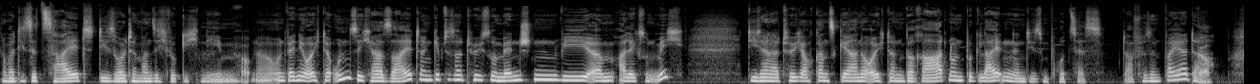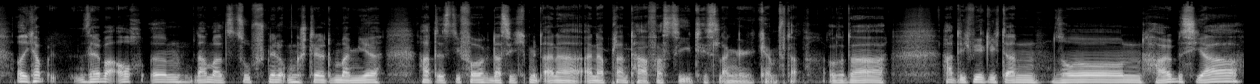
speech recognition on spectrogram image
Aber diese Zeit, die sollte man sich wirklich nehmen. Ja. Ne? Und wenn ihr euch da unsicher seid, dann gibt es natürlich so Menschen wie ähm, Alex und mich, die dann natürlich auch ganz gerne euch dann beraten und begleiten in diesem Prozess. Dafür sind wir ja da. Ja. Also ich habe selber auch ähm, damals zu schnell umgestellt und bei mir hatte es die Folge, dass ich mit einer, einer Plantarfasziitis lange gekämpft habe. Also da hatte ich wirklich dann so ein halbes Jahr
